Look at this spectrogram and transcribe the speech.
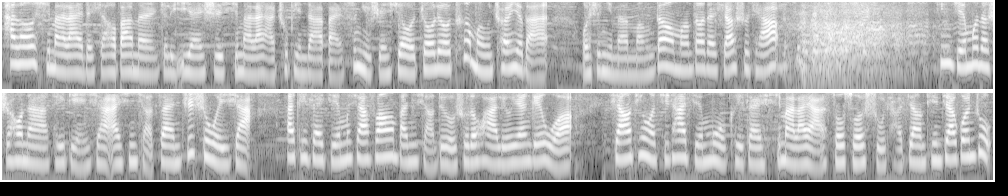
哈喽喜马拉雅的小伙伴们，这里依然是喜马拉雅出品的《百思女神秀》周六特萌穿越版，我是你们萌豆萌豆的小薯条。听节目的时候呢，可以点一下爱心小赞支持我一下，还可以在节目下方把你想对我说的话留言给我。想要听我其他节目，可以在喜马拉雅搜索“薯条酱”添加关注。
